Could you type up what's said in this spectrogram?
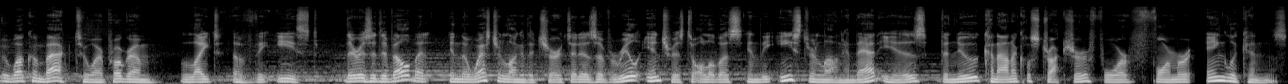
Welcome back to our program, Light of the East. There is a development in the western lung of the church that is of real interest to all of us in the eastern lung, and that is the new canonical structure for former Anglicans.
